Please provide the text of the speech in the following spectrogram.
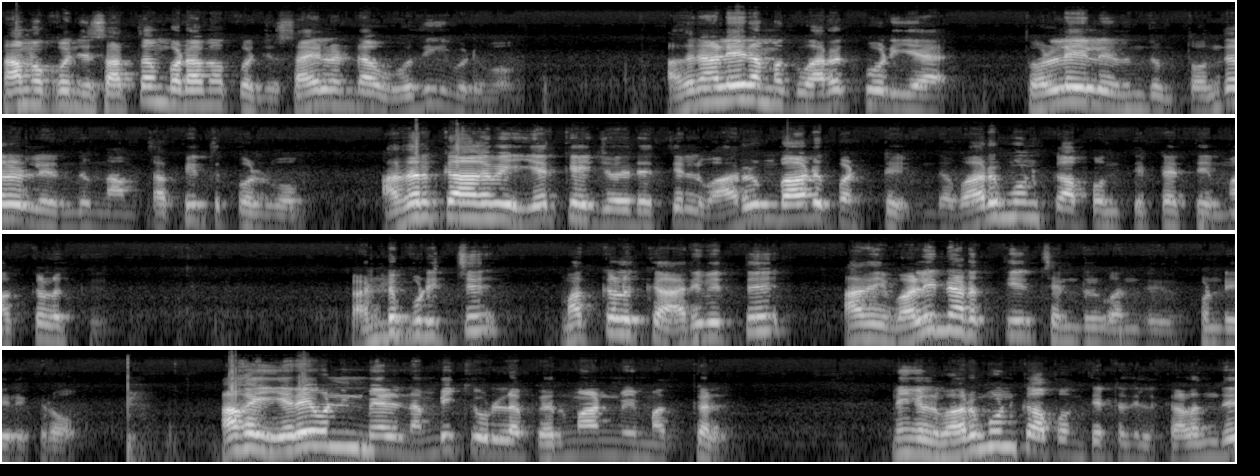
நாம் கொஞ்சம் சத்தம் படாமல் கொஞ்சம் சைலண்டாக ஒதுங்கி விடுவோம். அதனாலே நமக்கு வரக்கூடிய தொல்லையிலிருந்தும் தொந்தரவிலிருந்தும் நாம் தப்பித்துக் கொள்வோம். அதற்காகவே இயற்கை ஜோதிடத்தில் வரும்பாடு பட்டு இந்த வருமுன் காப்போம் திட்டத்தை மக்களுக்கு கண்டுபிடிச்சு மக்களுக்கு அறிவித்து அதை வழிநடத்தி சென்று வந்து கொண்டிருக்கிறோம். ஆக இறைவனின் மேல் நம்பிக்கை உள்ள பெரும்பான்மை மக்கள் நீங்கள் வருமுன் காப்பம் திட்டத்தில் கலந்து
